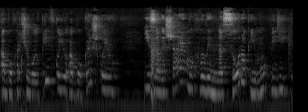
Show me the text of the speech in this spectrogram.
або харчовою плівкою, або кришкою. І залишаємо хвилин на 40 йому підійти.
